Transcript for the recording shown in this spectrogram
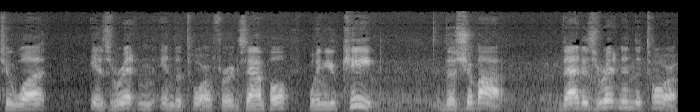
to what is written in the Torah. For example, when you keep the Shabbat, that is written in the Torah.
